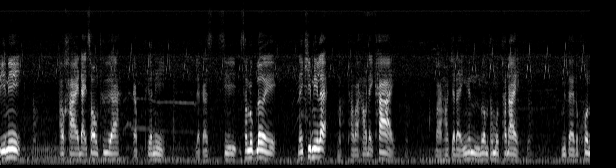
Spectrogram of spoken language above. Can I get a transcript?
ปีนี้ เอาขายได้ซองเทือกับเทือนี่แล้วก็สิสรุปเลยในคลิปนี้แหละเนาะถ้าว่าเราได้ขายเนาะว่าเราจะได้เงินรวมทั้งหมดเท่าใดเนาะมีแต่ทุกคน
